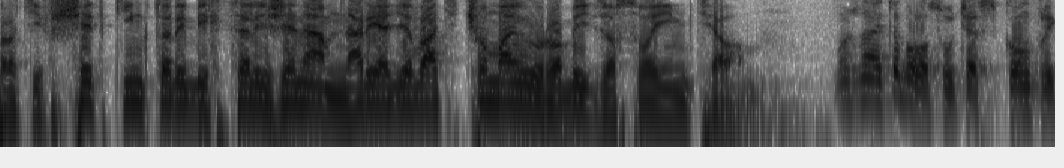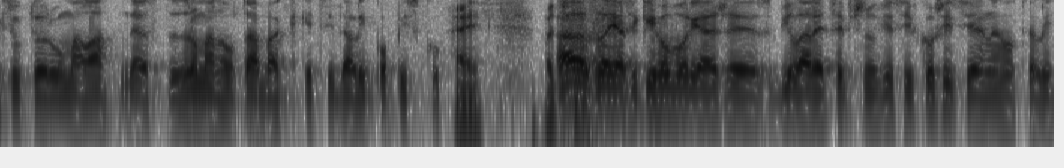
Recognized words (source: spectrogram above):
proti všetkým, ktorí by chceli ženám nariadovať, čo majú robiť so svojím telom. Možno aj to bolo súčasť konfliktu, ktorú mala eh, s Romanou Tabak, keď si dali popisku. Hej, A zlé jazyky hovoria, že zbila recepčnú, kde si v Košiciach na hoteli.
